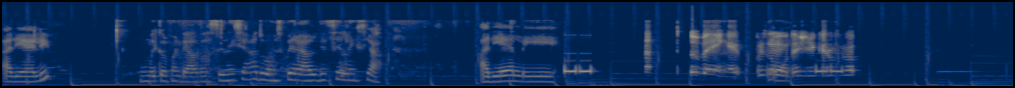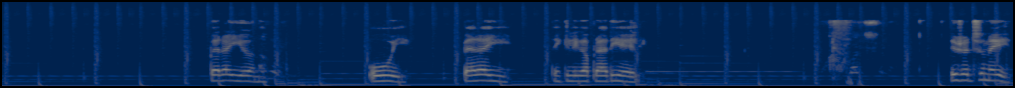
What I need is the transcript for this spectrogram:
Arielle. O microfone dela tá silenciado, vamos esperar ela de silenciar. Arielle. Tudo bem, é, pois não é. muda, a gente quer ver. Peraí, Ana. Oi. Peraí. Tem que ligar pra Arielle. Eu já adicionei.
